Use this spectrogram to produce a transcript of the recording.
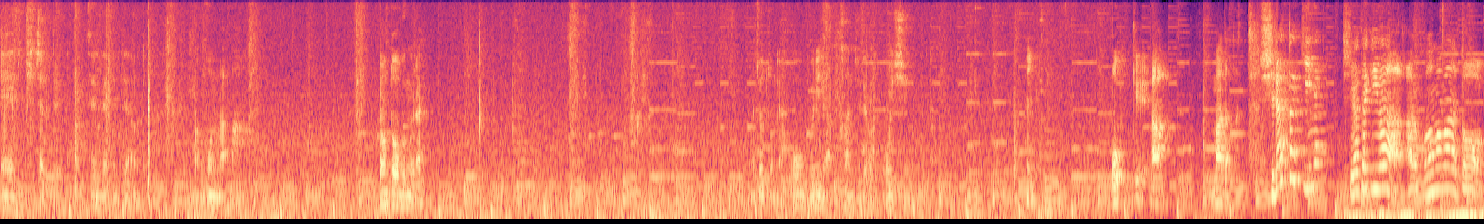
えー、切っちゃって全然平気なので、まあ、こんな4等分ぐらい、まあ、ちょっとね大ぶりな感じでは美味しいので。はい。OK あまだだった。白滝ね。白滝はあのこのままだと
